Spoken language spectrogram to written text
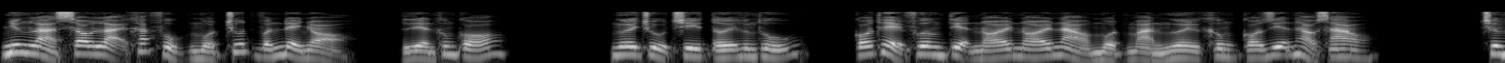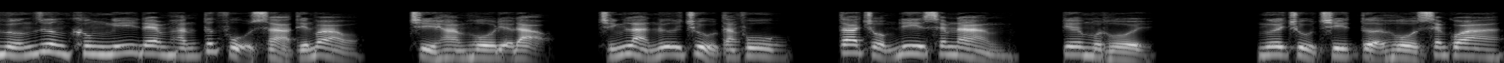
Nhưng là sau lại khắc phục một chút vấn đề nhỏ, liền không có. Ngươi chủ trì tới hứng thú, có thể phương tiện nói nói nào một màn ngươi không có diễn hảo sao. Trương hướng dương không nghĩ đem hắn tức phụ xả tiến vào, chỉ hàm hồ địa đạo, chính là nữ chủ tăng phu, ta trộm đi xem nàng, kia một hồi. Người chủ trì tựa hồ xem qua,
